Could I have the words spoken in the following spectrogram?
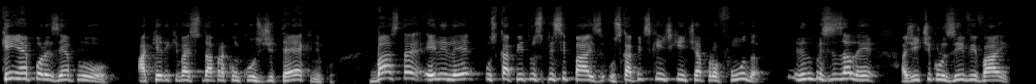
Quem é, por exemplo, aquele que vai estudar para concurso de técnico, basta ele ler os capítulos principais. Os capítulos que a, gente, que a gente aprofunda, ele não precisa ler. A gente, inclusive, vai,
